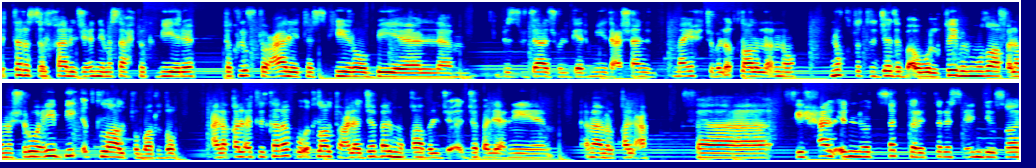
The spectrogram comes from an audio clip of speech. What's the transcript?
الترس الخارجي عندي مساحته كبيرة تكلفته عالية تسكيره بالزجاج والقرميد عشان ما يحجب الإطلال لأنه نقطة الجذب أو القيمة المضافة لمشروعي بإطلالته برضه. على قلعة الكرك وإطلالته على جبل مقابل جبل يعني أمام القلعة. ففي حال إنه تسكر الترس عندي وصار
